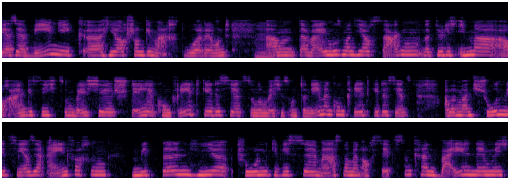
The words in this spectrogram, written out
sehr, sehr wenig äh, hier auch schon gemacht wurde. Und mhm. ähm, dabei muss man hier auch sagen, natürlich immer auch angesichts, um welche Stelle konkret geht es jetzt und um welches Unternehmen konkret geht es jetzt, aber man schon mit sehr, sehr einfachen Mitteln hier schon gewisse Maßnahmen auch setzen kann, weil nämlich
